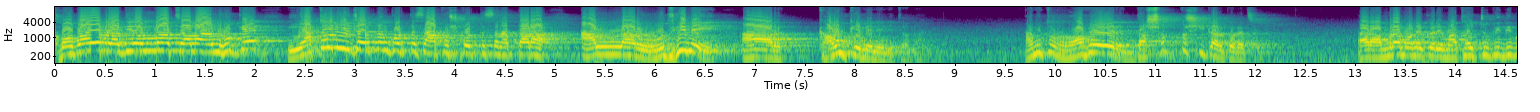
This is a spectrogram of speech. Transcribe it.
খোবাইব রাজি আল্লাহ চালা আনহুকে এত নির্যাতন করতেছে, আপোষ করতেছে না, তারা আল্লাহর অধীনে আর কাউকে মেনে নিত না। আমি তো রবের দাসত্ব স্বীকার করেছি। আর আমরা মনে করি, মাথায় টুপি দিব,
